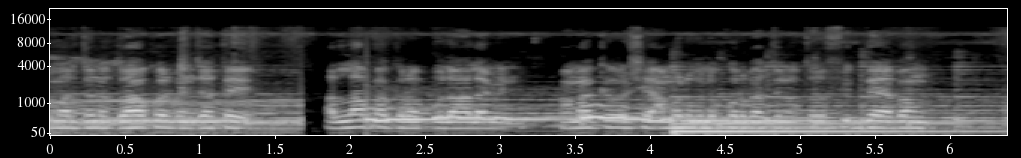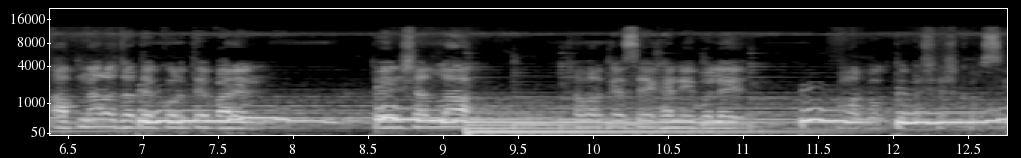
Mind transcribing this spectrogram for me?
আমার জন্য দোয়া করবেন যাতে আল্লাহ পাক রব্বুল আলমিন আমাকেও সেই আমলগুলো করবার জন্য তৌফিক দেয় এবং আপনারা যাতে করতে পারেন। তো ইনশাল্লাহ সবার কাছে এখানেই বলে আমার বক্তব্য শেষ করছি।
